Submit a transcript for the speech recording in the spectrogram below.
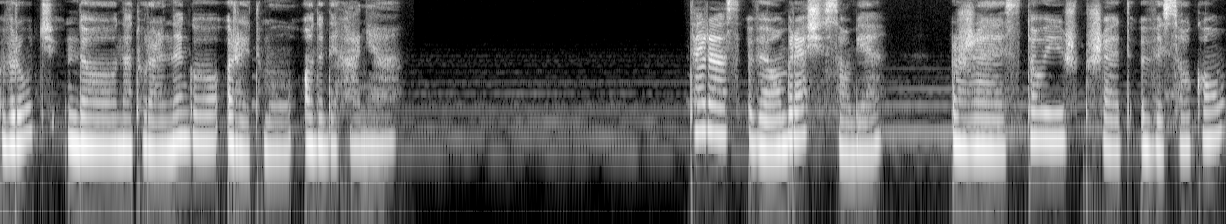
Wróć do naturalnego rytmu oddychania. Teraz wyobraź sobie, że stoisz przed wysoką,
